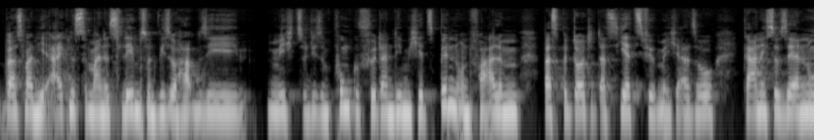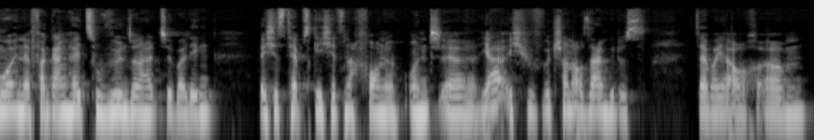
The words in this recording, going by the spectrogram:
was waren die Ereignisse meines Lebens und wieso haben sie mich zu diesem Punkt geführt, an dem ich jetzt bin und vor allem, was bedeutet das jetzt für mich? Also gar nicht so sehr nur in der Vergangenheit zu wühlen, sondern halt zu überlegen, welche Steps gehe ich jetzt nach vorne? Und äh, ja, ich würde schon auch sagen, wie du es selber ja auch ähm,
